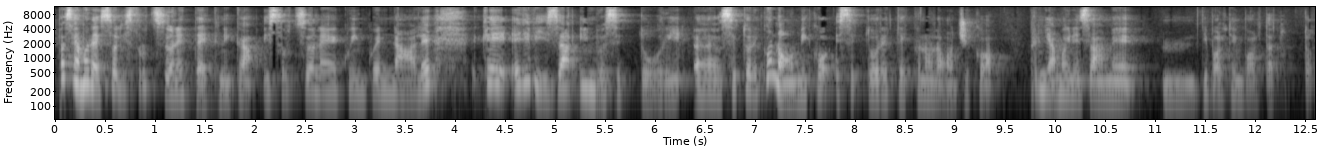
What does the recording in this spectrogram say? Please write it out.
Passiamo adesso all'istruzione tecnica, istruzione quinquennale che è divisa in due settori, eh, settore economico e settore tecnologico. Prendiamo in esame mm, di volta in volta tutto.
